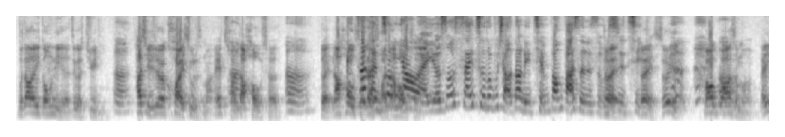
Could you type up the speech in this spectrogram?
不到一公里的这个距离，嗯它其实就会快速的什么哎传到后车，嗯，对，那哎，后车再这很。重要哎，有时候塞车都不晓得到底前方发生了什么事情。对对，所以 包括什么？哎，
